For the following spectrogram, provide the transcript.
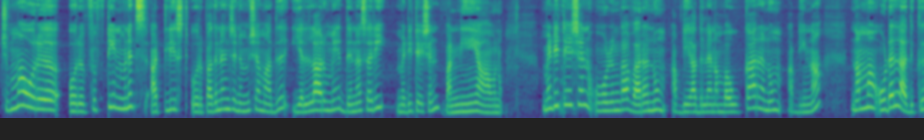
சும்மா ஒரு ஒரு ஃபிஃப்டீன் மினிட்ஸ் அட்லீஸ்ட் ஒரு பதினஞ்சு நிமிஷமாவது எல்லாருமே தினசரி மெடிடேஷன் பண்ணியே ஆகணும். மெடிடேஷன் ஒழுங்காக வரணும். அப்படி அதில் நம்ம உட்காரணும் அப்படின்னா நம்ம உடல் அதுக்கு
